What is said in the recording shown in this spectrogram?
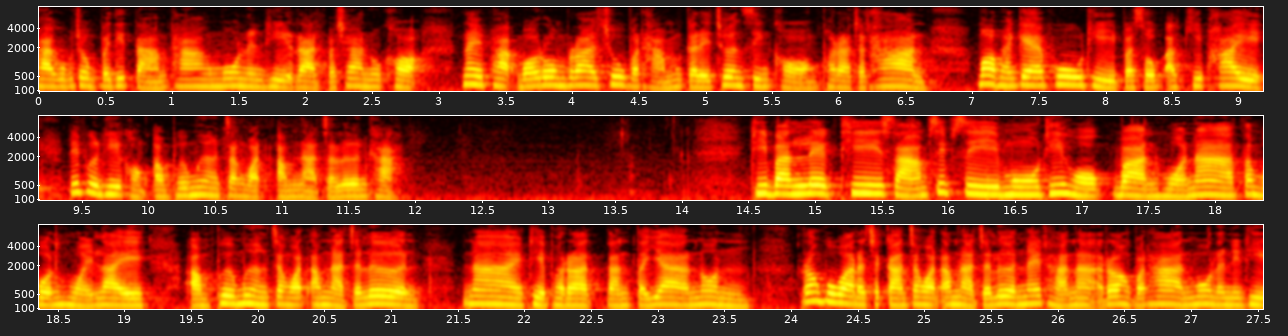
พาคุณผู้ชมไปติดตามทางมูลนิธิราชประชานุเคราะห์ในพระบรมราชูปถัมภ์กระได้เชิญสิ่งของพระราชทาน มอบให้แก่ผู้ที่ประสบอัคคีภัย ในพื้นที่ของอำเภอเมืองจังหวัดอำนาจเจริญค่ะที่บ้านเลขที่ 34 หมู่ที่ 6 บ้านหัวหน้า ตำบลหวยไลอำเภอเมืองจังหวัดอำนาจเจริญ นายเทพรัตน์ตันตยานนท์รองผู้ว่าราชการจังหวัดอำนาจเจริญในฐานะรองประธานมูลนิธิ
